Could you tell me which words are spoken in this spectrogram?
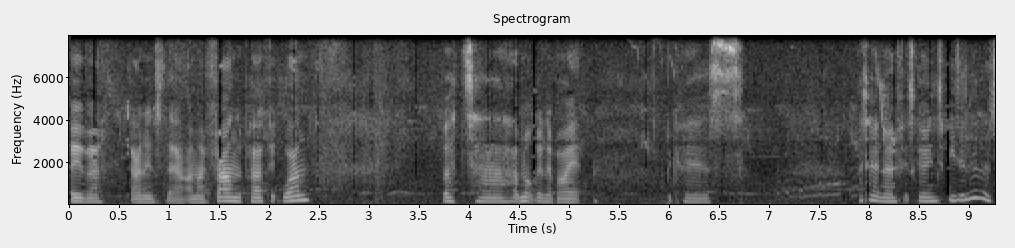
over down into there and I found the perfect one but uh, I'm not going to buy it because I don't know if it's going to be delivered.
